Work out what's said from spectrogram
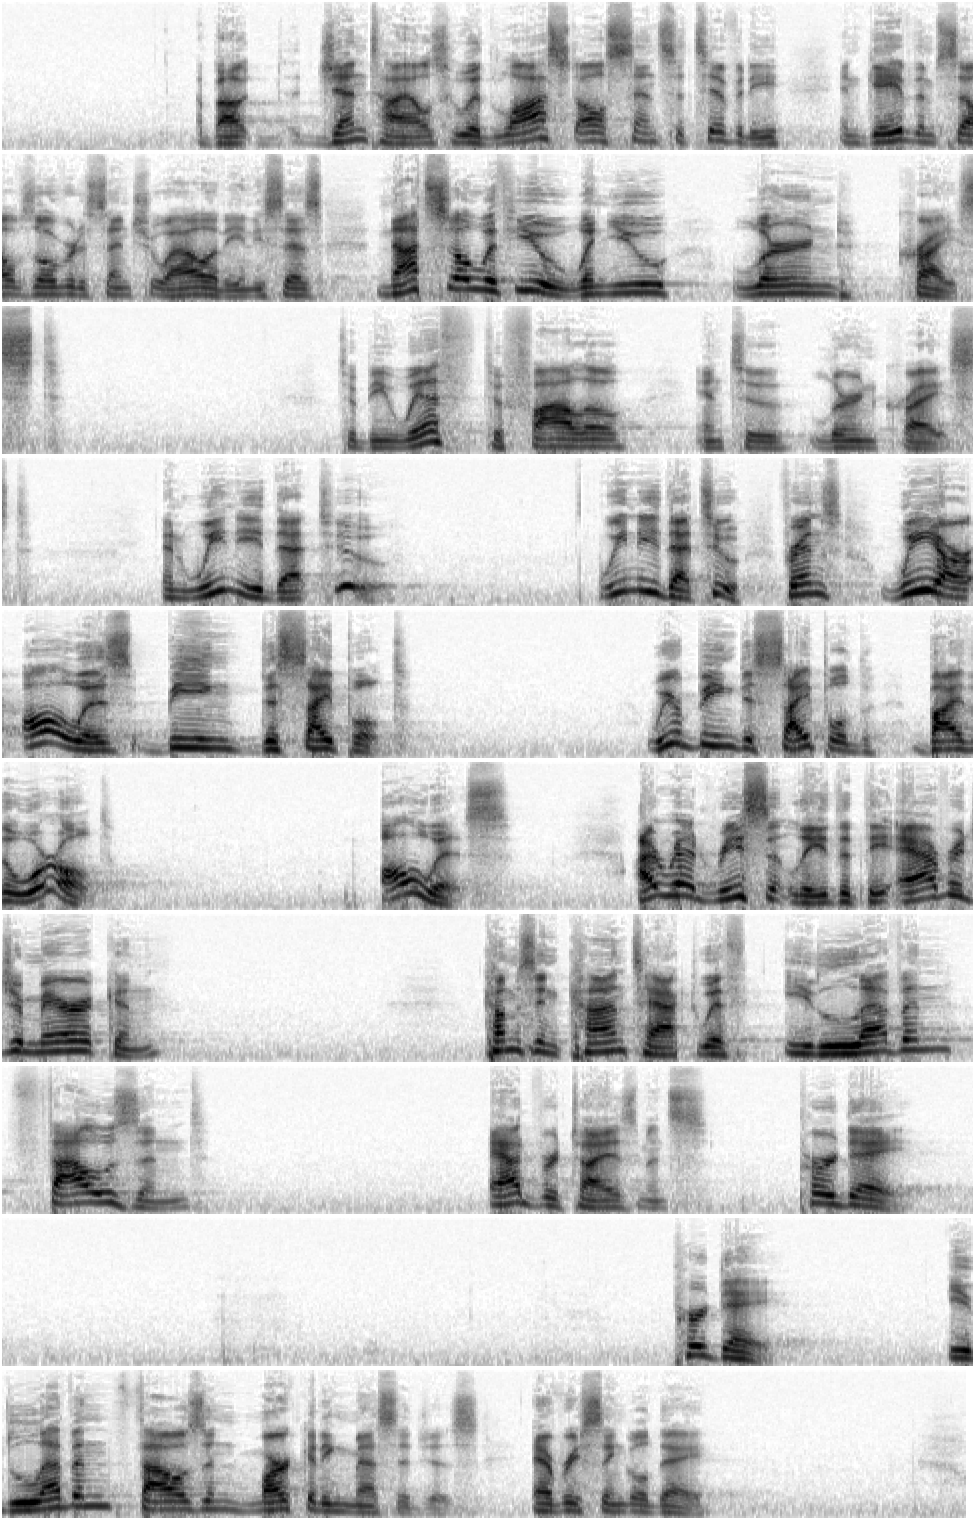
about Gentiles who had lost all sensitivity and gave themselves over to sensuality. And he says, Not so with you when you learned Christ. To be with, to follow, and to learn Christ. And we need that too. We need that too. Friends, we are always being discipled. We're being discipled by the world. Always. I read recently that the average American comes in contact with 11,000 advertisements per day. Per day. 11,000 marketing messages every single day.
